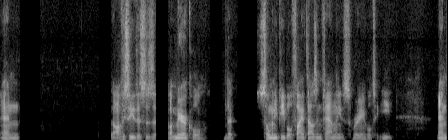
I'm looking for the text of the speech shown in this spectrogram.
And obviously this is a, a miracle that so many people 5000 families were able to eat. And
